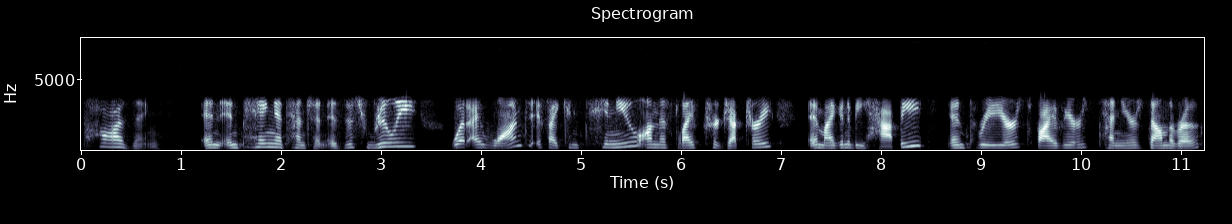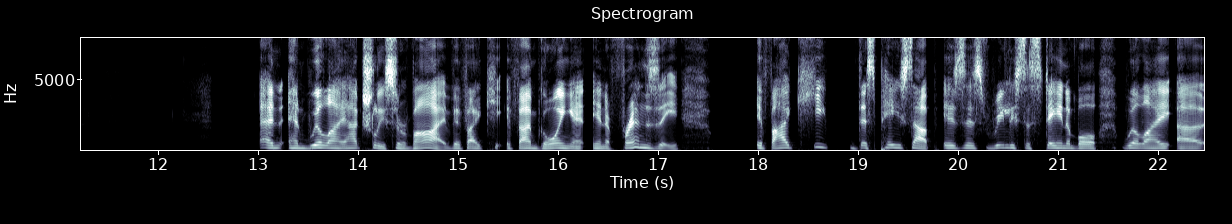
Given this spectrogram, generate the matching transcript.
pausing and, and paying attention. Is this really what I want? If I continue on this life trajectory, am I going to be happy in three years, five years, 10 years down the road? And, and will I actually survive if I if I'm going in a frenzy? If I keep this pace up, is this really sustainable? Will I uh,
